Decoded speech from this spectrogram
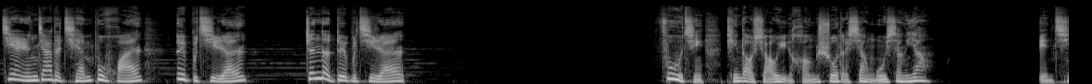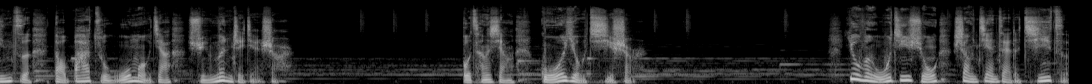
借人家的钱不还，对不起人，真的对不起人。父亲听到小宇恒说的像模像样，便亲自到八祖吴某家询问这件事儿。不曾想果有其事儿，又问吴金雄上健在的妻子，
